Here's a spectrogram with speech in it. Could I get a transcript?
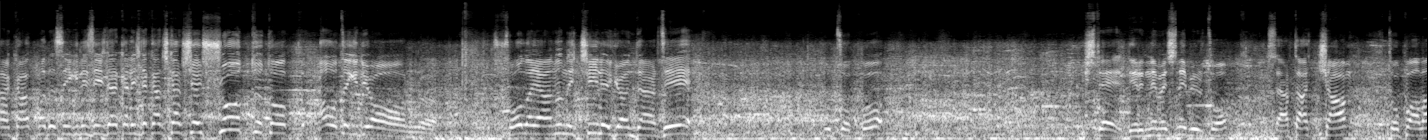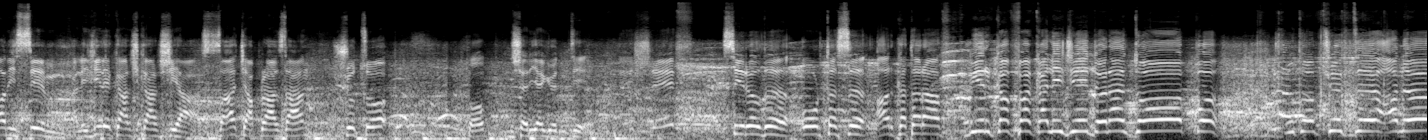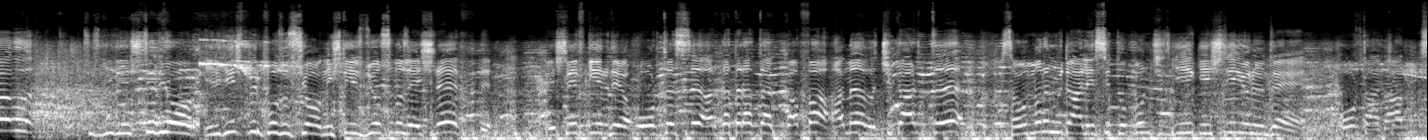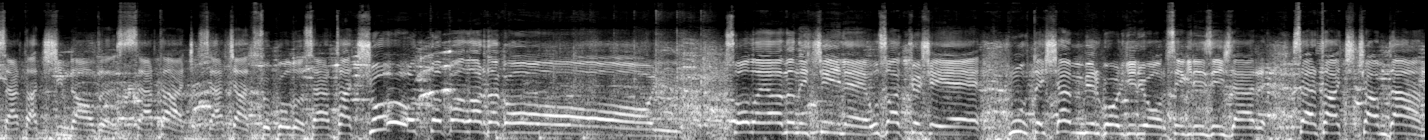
Ayağa kalkmadı sevgili izleyiciler. Kaleciyle karşı karşıya şut top out'a gidiyor. Sol ayağının içiyle gönderdi. Bu topu işte derinlemesine bir top. Sertaç Çam topu alan isim. Kaleciyle karşı karşıya. Sağ çaprazdan şutu top dışarıya götü. Eşref sıyrıldı. Ortası arka taraf. Bir kafa kaleci dönen top. Bu top çıktı. Anıl çizgi geçti diyor. İlginç bir pozisyon. İşte izliyorsunuz Eşref. Eşref girdi. Ortası arka tarafta kafa Anıl çıkarttı. Savunmanın müdahalesi topun çizgiyi geçtiği yönünde. Ortadan Sertaç şimdi aldı. Sertaç, Sertaç sokuldu. Sertaç şut top ağlarda gol. Sol ayağının içiyle uzak köşeye muhteşem bir gol geliyor sevgili izleyiciler. Sertaç Çam'dan.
